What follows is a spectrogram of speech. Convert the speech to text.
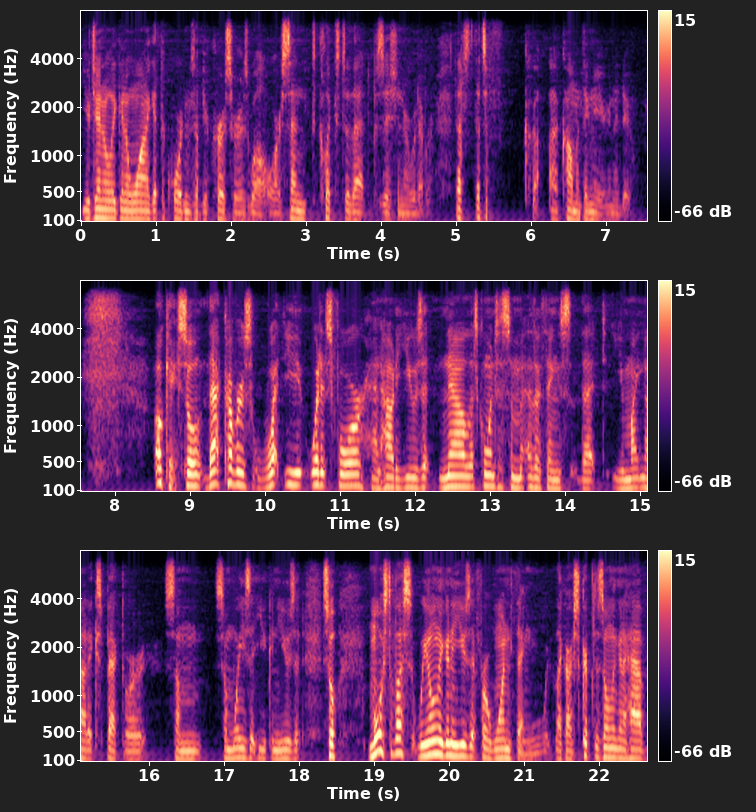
you're generally going to want to get the coordinates of your cursor as well, or send clicks to that position or whatever. That's that's a, a common thing that you're going to do. Okay, so that covers what you what it's for and how to use it. Now let's go into some other things that you might not expect or some some ways that you can use it. So most of us we're only going to use it for one thing. Like our script is only going to have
